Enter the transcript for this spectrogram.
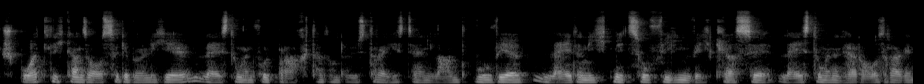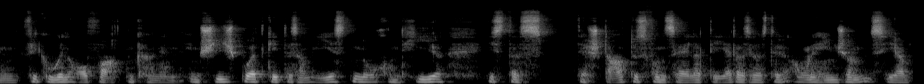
sportlich ganz außergewöhnliche Leistungen vollbracht hat und Österreich ist ein Land, wo wir leider nicht mit so vielen Weltklasse-Leistungen und herausragenden Figuren aufwarten können. Im Skisport geht das am ehesten noch und hier ist das der Status von Seiler der, dass er aus der ohnehin schon sehr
